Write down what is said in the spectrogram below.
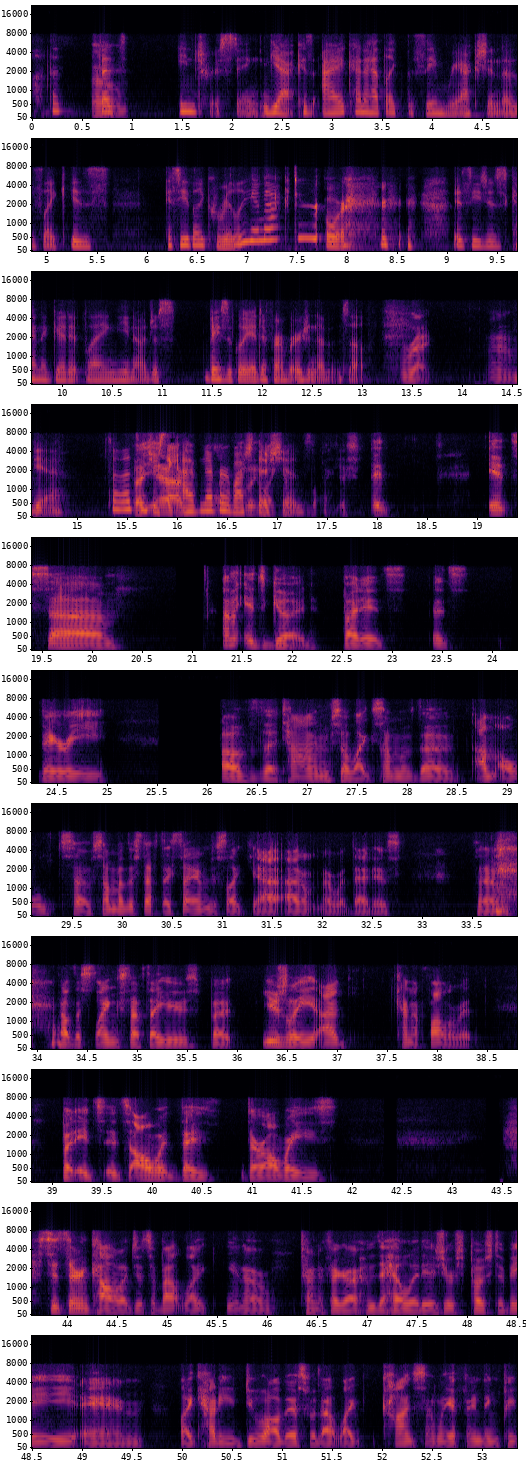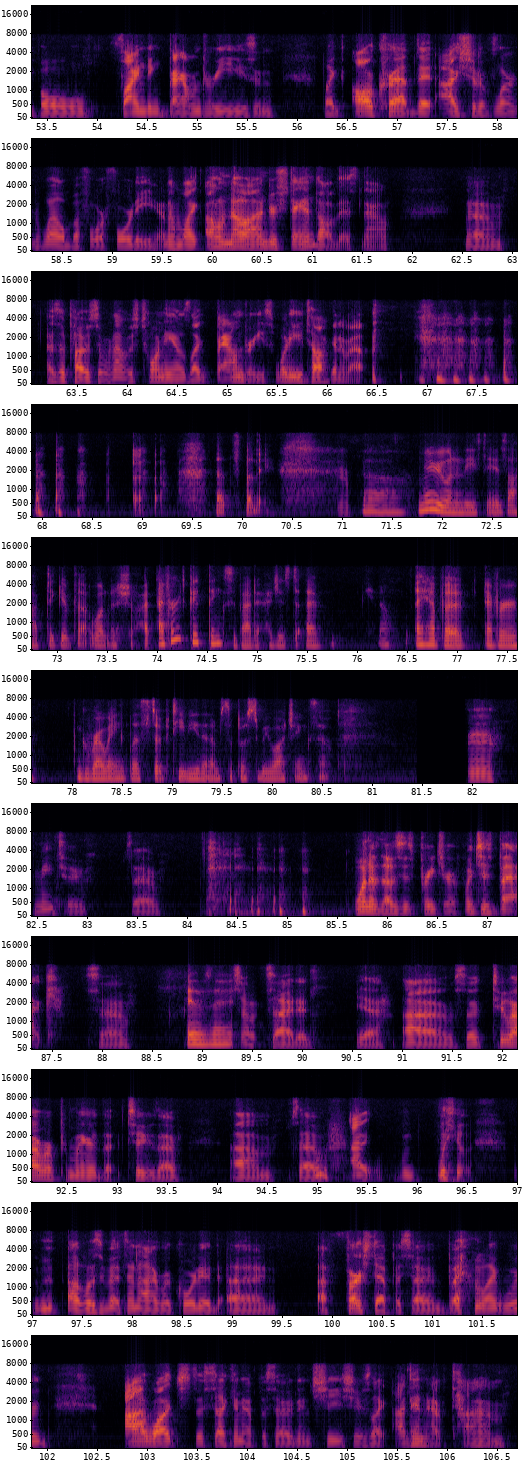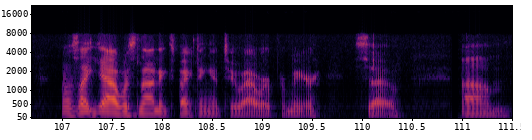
Oh, that, that's Um, interesting. Yeah, because I kind of had like the same reaction. I was like, is is he like really an actor or is he just kind of good at playing, you know, just basically a different version of himself? right. Um, Yeah. So that's yeah, interesting. I- I've never I watched really those like shows. It it's um I mean it's good, but it's it's very of the time. So like some of the I'm old, so some of the stuff they say I'm just like, yeah, I don't know what that is. So all the slang stuff they use, but usually I kind of follow it. But it's it's always they they're always since they're in college, it's about like you know trying to figure out who the hell it is you're supposed to be and like how do you do all this without like constantly offending people, finding boundaries and like all crap that I should have learned well before 40. And I'm like, oh no, I understand all this now. Um, as opposed to when I was 20, I was like, boundaries? What are you talking about? That's funny. Yeah. Uh, maybe one of these days I'll have to give that one a shot. I've heard good things about it. I just, I've, you know, I have a ever growing list of TV that I'm supposed to be watching. So Eh, me too. So one of those is Preacher, which is back. So is it? so excited. Yeah. Uh, it's a two-hour premiere too, though. Um, so Oof. I we, we Elizabeth and I recorded uh, a first episode, but like we, I watched the second episode, and she she was like, I didn't have time. I was like, yeah, I was not expecting a two-hour premiere. So, um,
